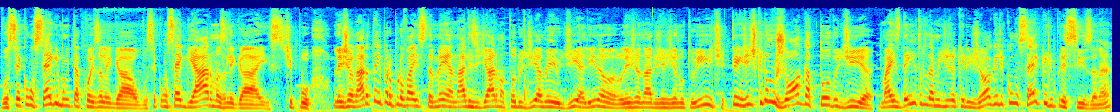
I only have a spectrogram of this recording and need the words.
você consegue muita coisa legal, você consegue armas legais. Tipo, o Legionário tem para provar isso também, análise de arma todo dia, meio-dia ali no Legionário GG no Twitch. Tem gente que não joga todo dia, mas dentro da medida que ele joga, ele consegue o que ele precisa, né?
